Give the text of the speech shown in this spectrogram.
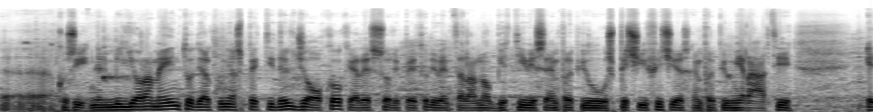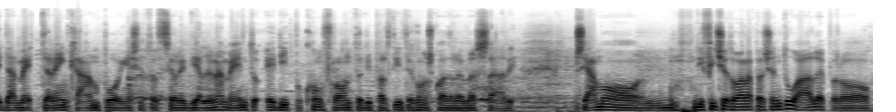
eh, così, nel miglioramento di alcuni aspetti del gioco che adesso, ripeto, diventeranno obiettivi sempre più specifici e sempre più mirati e da mettere in campo in situazioni di allenamento e di confronto di partite con squadre avversarie. Siamo difficile trovare una percentuale, però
